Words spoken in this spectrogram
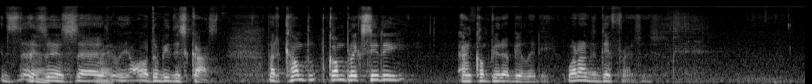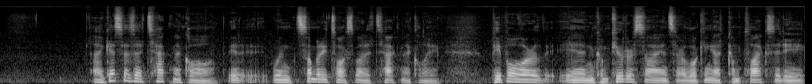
is, is, uh, Right. ought to be discussed. But com- complexity and computability, what are the differences? I guess as a technical, when somebody talks about it technically, people are in computer science are looking at complexity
